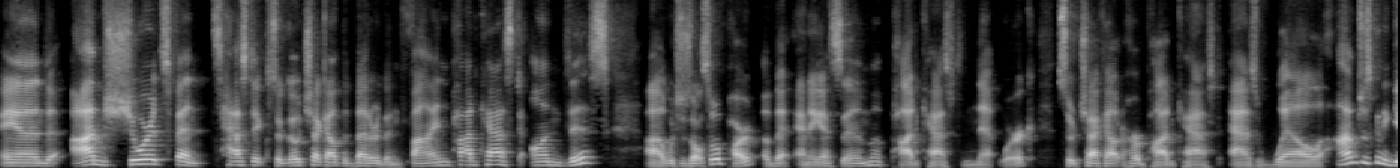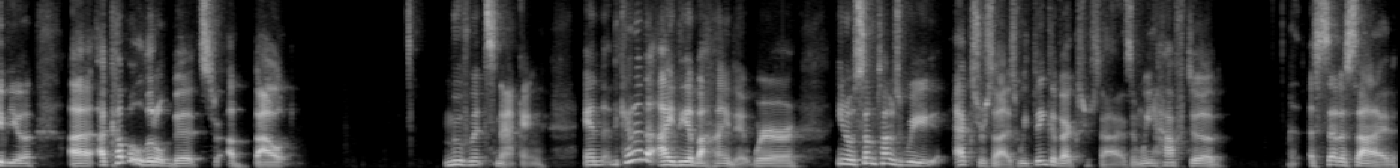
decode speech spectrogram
And I'm sure it's fantastic. So go check out the Better Than Fine podcast on this, uh, which is also a part of the NASM podcast network. So check out her podcast as well. I'm just going to give you a, a couple little bits about movement snacking and the, kind of the idea behind it, where, you know, sometimes we exercise, we think of exercise, and we have to set aside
